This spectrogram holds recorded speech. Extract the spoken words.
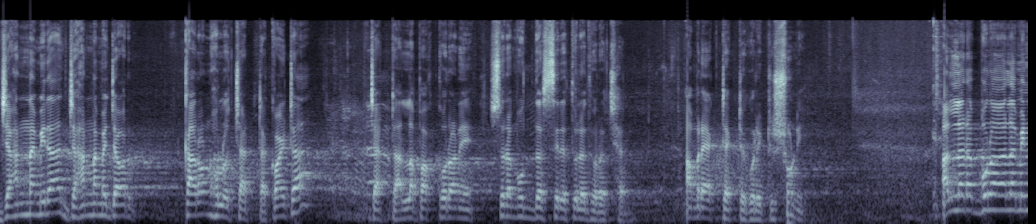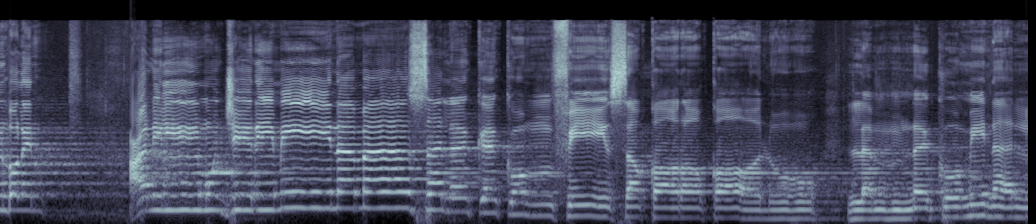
জাহান্নামীরা জাহান্নামে যাওয়ার কারণ হলো চারটা। কয়টা? চারটা। আল্লাহ পাক কোরআনে সূরা মুদ্দাসসিরে তুলে ধরেছেন। আমরা একটা একটা করে একটু শুনি। আল্লাহ রাব্বুল আলামিন বলেন আনিল মুজরিমিনা মা সালাকাকুম ফি সাকার ক্বালু লাম নাকু মিনাল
